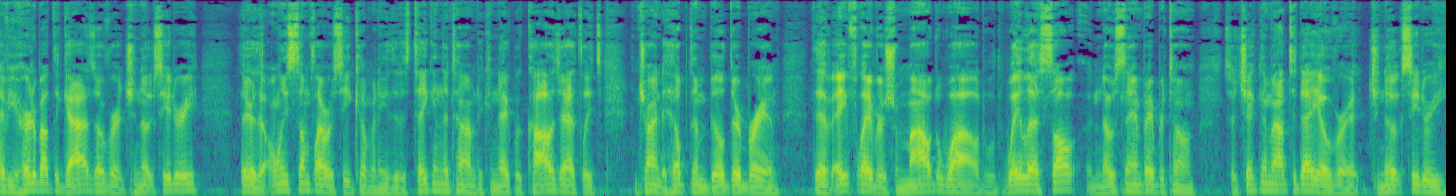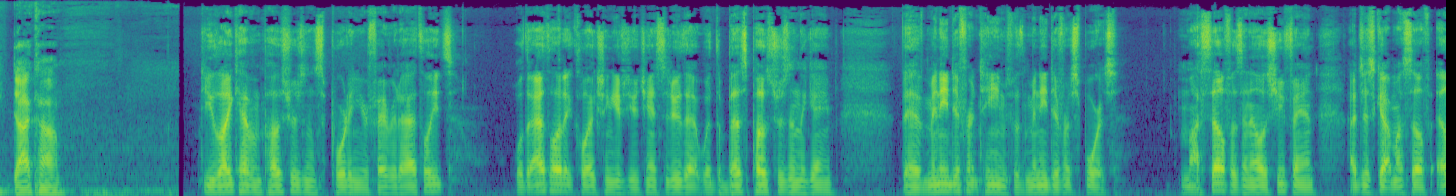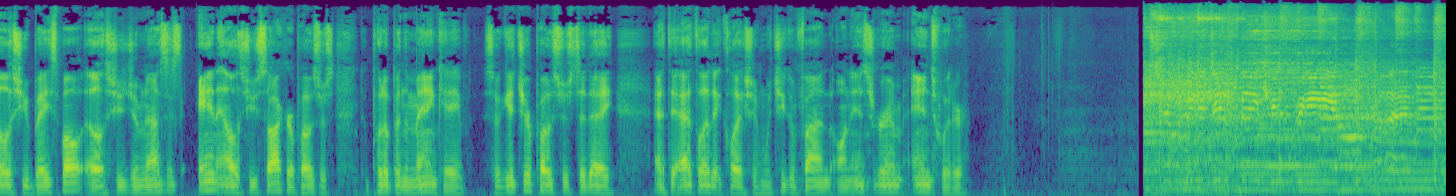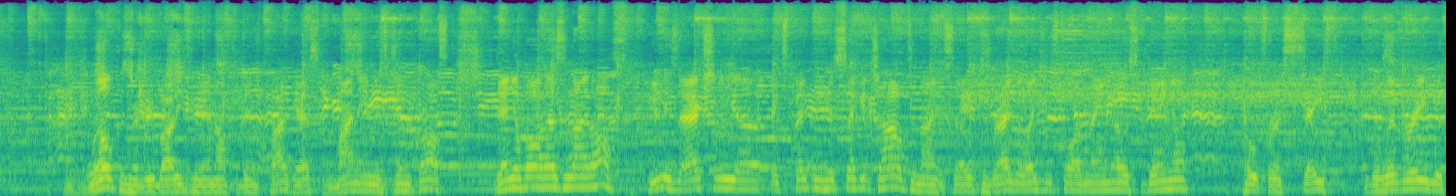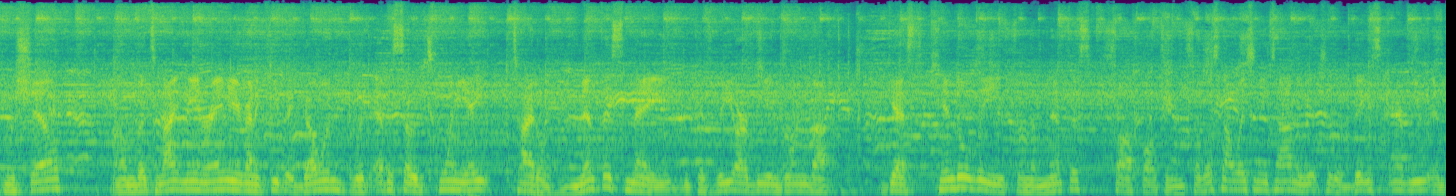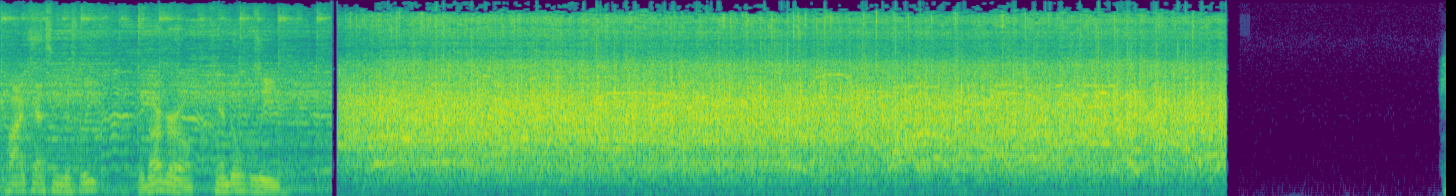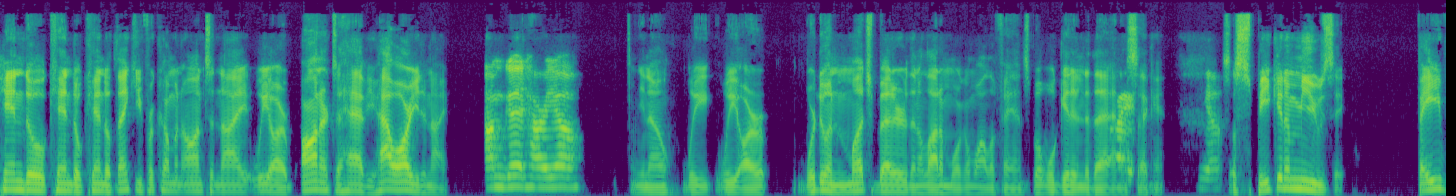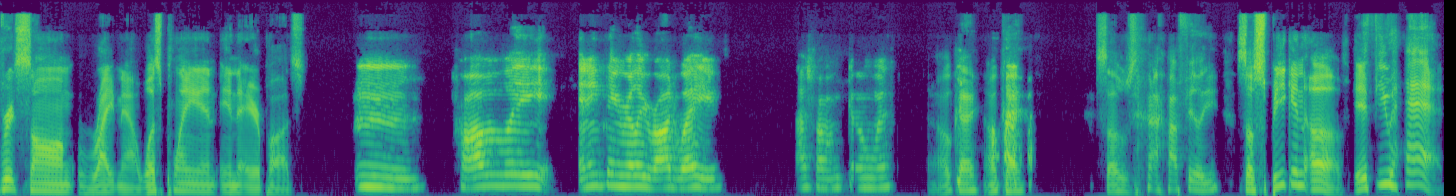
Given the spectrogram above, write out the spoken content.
Have you heard about the guys over at Chinook Seedery? They are the only sunflower seed company that is taking the time to connect with college athletes and trying to help them build their brand. They have eight flavors from mild to wild with way less salt and no sandpaper tone. So check them out today over at ChinookSeedery.com. Do you like having posters and supporting your favorite athletes? Well, the Athletic Collection gives you a chance to do that with the best posters in the game. They have many different teams with many different sports myself as an LSU fan, I just got myself LSU baseball, LSU gymnastics, and LSU soccer posters to put up in the man cave. So get your posters today at the Athletic Collection, which you can find on Instagram and Twitter. Welcome everybody to the Off the Bench podcast. My name is Jim Cross. Daniel Ball has the night off. He is actually uh, expecting his second child tonight, so congratulations to our main host Daniel. Hope for a safe delivery with Michelle. Um, but tonight, me and Randy are going to keep it going with episode 28 titled Memphis Made because we are being joined by guest Kendall Lee from the Memphis softball team. So let's not waste any time and get to the biggest interview in podcasting this week with our girl, Kendall Lee. Kendall, Kendall, Kendall, thank you for coming on tonight. We are honored to have you. How are you tonight? I'm good. How are y'all? You know, we we are we're doing much better than a lot of Morgan Wallen fans, but we'll get into that in a second. Yeah. So speaking of music, favorite song right now? What's playing in the AirPods? Mm, probably anything really Rod Wave. That's what I'm going with. Okay. Okay. so I feel you. So speaking of, if you had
